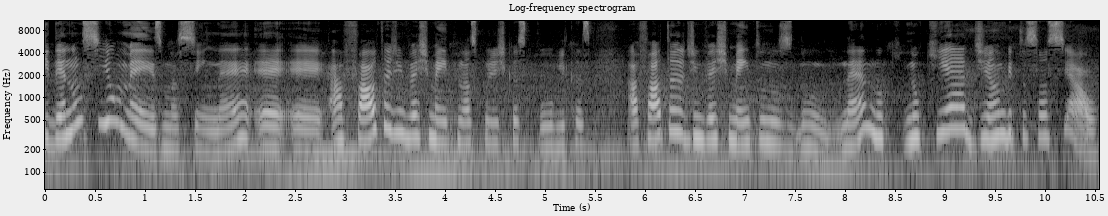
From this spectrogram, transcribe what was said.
que denunciam mesmo, assim, né? É, é, a falta de investimento nas políticas públicas, a falta de investimento nos, no, né? no, no que é de âmbito social.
